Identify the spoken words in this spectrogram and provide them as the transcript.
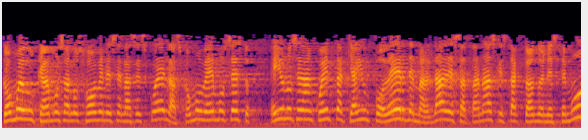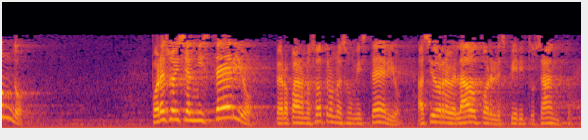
¿Cómo educamos a los jóvenes en las escuelas? ¿Cómo vemos esto? Ellos no se dan cuenta que hay un poder de maldad de Satanás que está actuando en este mundo. Por eso dice el misterio, pero para nosotros no es un misterio, ha sido revelado por el Espíritu Santo.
